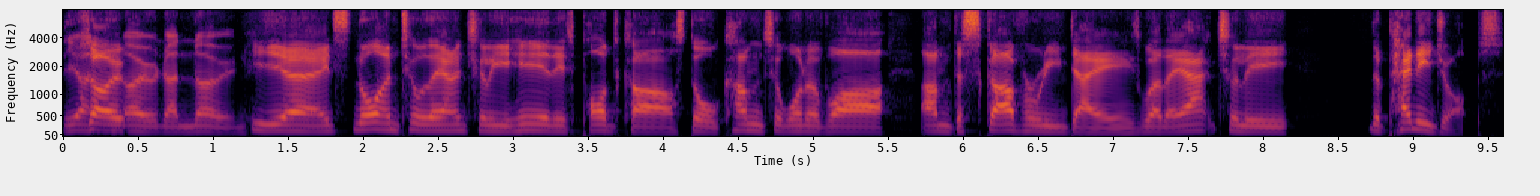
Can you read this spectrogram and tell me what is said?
The So- unknown unknown. Yeah, it's not until they actually hear this podcast or come to one of our um, discovery days where they actually, the penny drops.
